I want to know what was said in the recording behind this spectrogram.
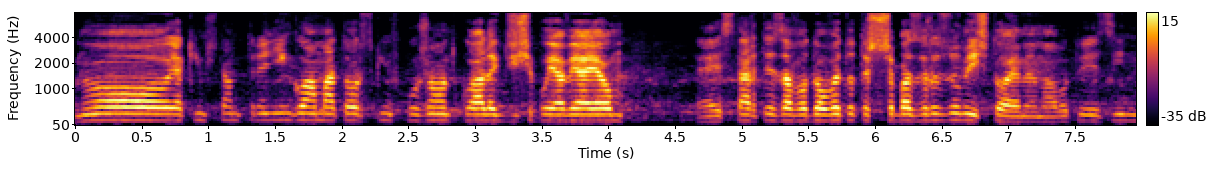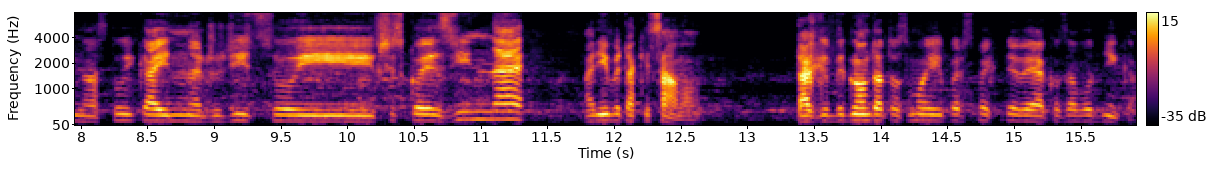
no, jakimś tam treningu amatorskim w porządku, ale gdzie się pojawiają starty zawodowe, to też trzeba zrozumieć to MMA, bo tu jest inna stójka, inne jiu-jitsu i wszystko jest inne, a niby takie samo. Tak wygląda to z mojej perspektywy jako zawodnika.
